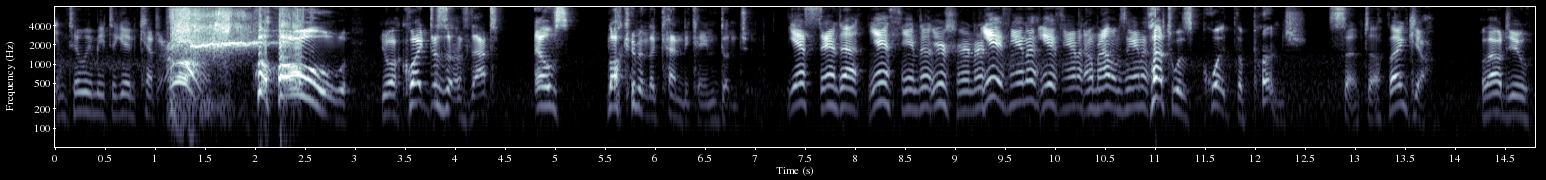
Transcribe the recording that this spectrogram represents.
Until we meet again, Captain. ho ho! You are quite deserved that. Elves, lock him in the candy cane dungeon. Yes, Santa. Yes, Santa. Yes, Santa. Yes, Santa. Yes, Santa. No problem, Santa. That was quite the punch, Santa. Thank you. Without you,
